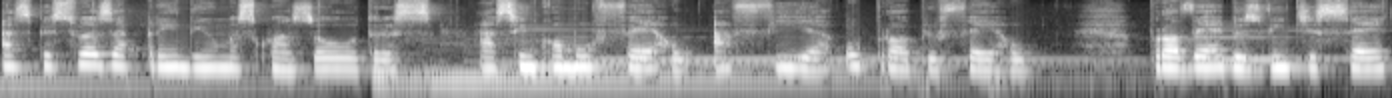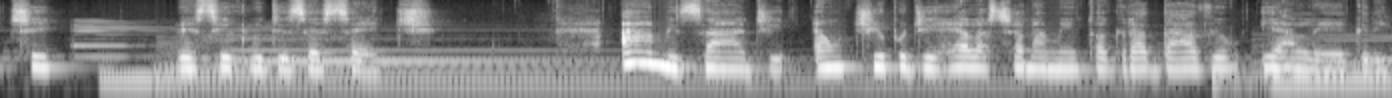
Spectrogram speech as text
As pessoas aprendem umas com as outras, assim como o ferro afia o próprio ferro. Provérbios 27, versículo 17. A amizade é um tipo de relacionamento agradável e alegre.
